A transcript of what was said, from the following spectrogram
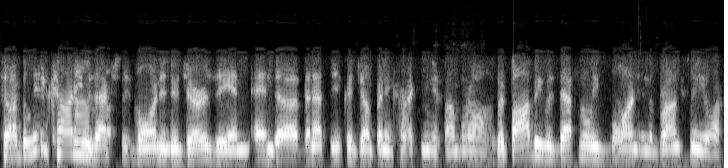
So I believe Connie Um, was actually born in New Jersey, and and uh, Vanessa, you could jump in and correct me if I'm wrong. But Bobby was definitely born in the Bronx, New York.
